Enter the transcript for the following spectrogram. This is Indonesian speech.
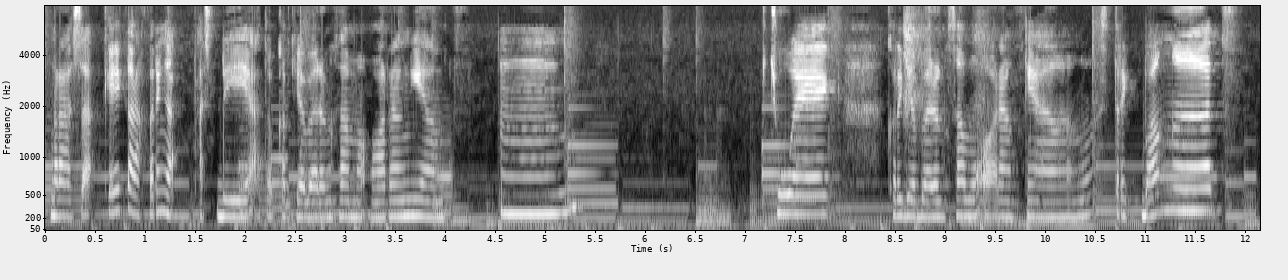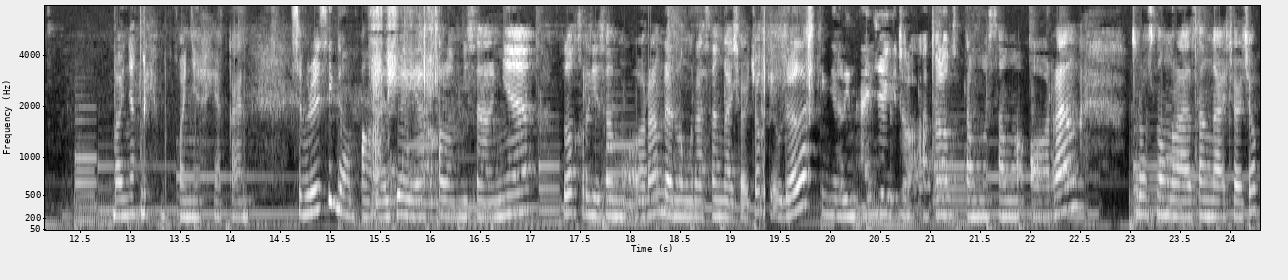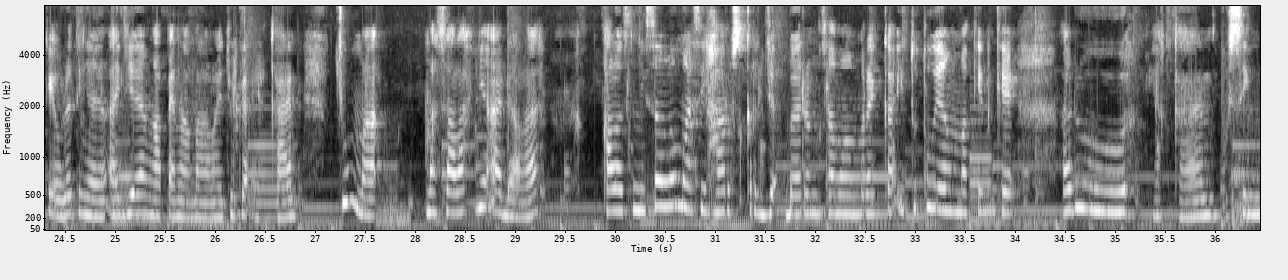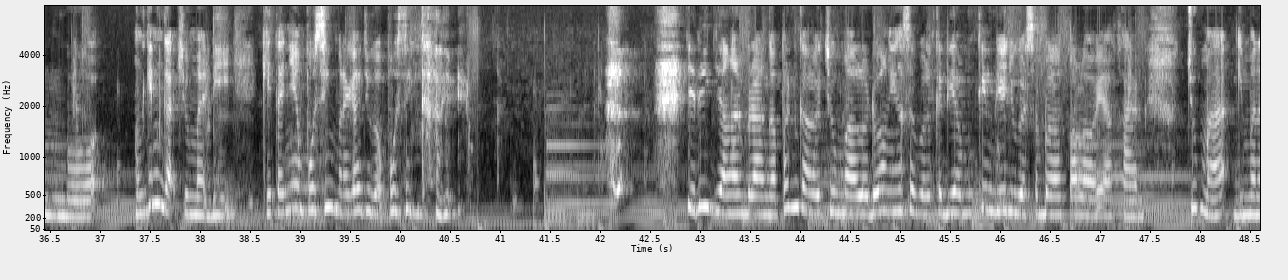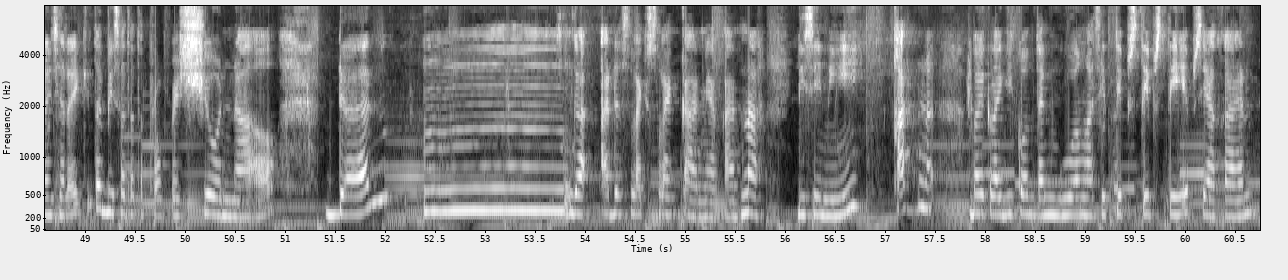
ngerasa kayak karakternya nggak pas deh atau kerja bareng sama orang yang hmm, cuek kerja bareng sama orang yang strict banget. Banyak deh pokoknya ya kan? Sebenarnya sih gampang aja ya kalau misalnya lo kerja sama orang dan lo ngerasa nggak cocok ya udahlah tinggalin aja gitu loh. Atau lo ketemu sama orang terus lo ngerasa nggak cocok ya udah tinggalin aja ngapain lama-lama juga ya kan? Cuma masalahnya adalah kalau semisal lo masih harus kerja bareng sama mereka itu tuh yang makin kayak aduh ya kan? Pusing bo mungkin nggak cuma di kitanya yang pusing mereka juga pusing kali. Jadi jangan beranggapan kalau cuma lo doang yang sebel ke dia. Mungkin dia juga sebel kalau ya kan. Cuma gimana caranya kita bisa tetap profesional dan nggak hmm, ada selek-selekan ya kan. Nah di sini karena baik lagi konten gue ngasih tips-tips-tips ya kan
